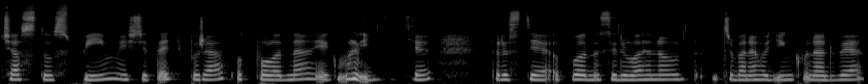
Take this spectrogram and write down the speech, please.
Často spím, ještě teď pořád, odpoledne, jak malý dítě. Prostě odpoledne si dolehnout, třeba na hodinku, na dvě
